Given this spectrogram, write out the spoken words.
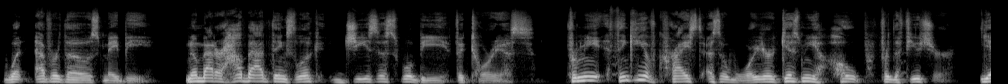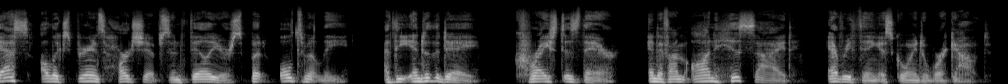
whatever those may be. No matter how bad things look, Jesus will be victorious. For me, thinking of Christ as a warrior gives me hope for the future. Yes, I'll experience hardships and failures, but ultimately, at the end of the day, Christ is there. And if I'm on His side, everything is going to work out.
